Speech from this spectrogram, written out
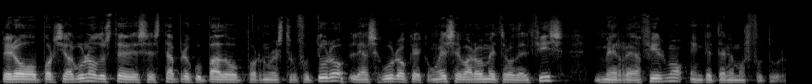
Pero por si alguno de ustedes está preocupado por nuestro futuro, le aseguro que con ese barómetro del FIS me reafirmo en que tenemos futuro.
